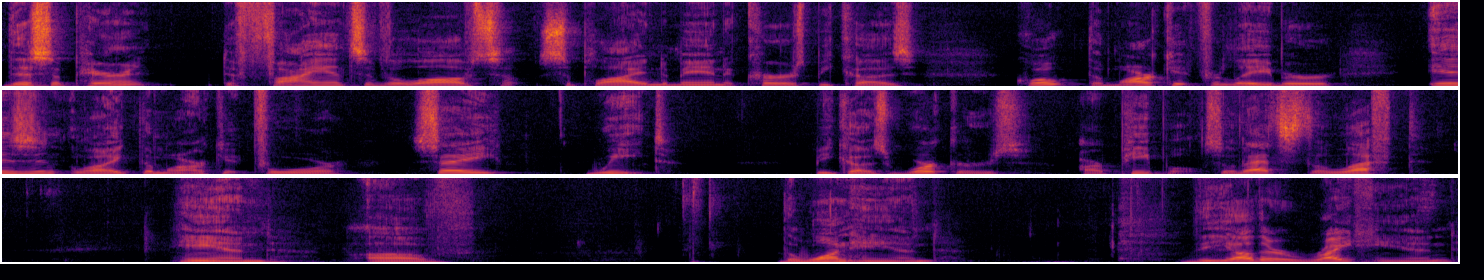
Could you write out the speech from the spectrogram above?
This apparent defiance of the law of supply and demand occurs because, quote, the market for labor isn't like the market for, say, wheat, because workers are people. So that's the left hand of the one hand. The other right hand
